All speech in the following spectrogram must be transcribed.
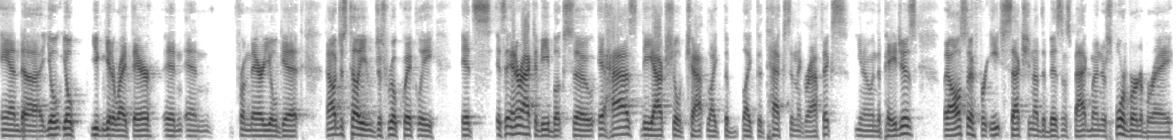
And uh, you'll, you'll, you can get it right there. And, and from there, you'll get, I'll just tell you just real quickly, it's it's an interactive ebook so it has the actual chat like the like the text and the graphics you know in the pages but also for each section of the business backbone, there's four vertebrae.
